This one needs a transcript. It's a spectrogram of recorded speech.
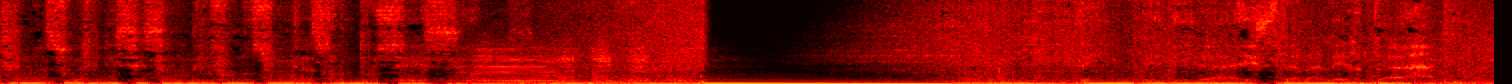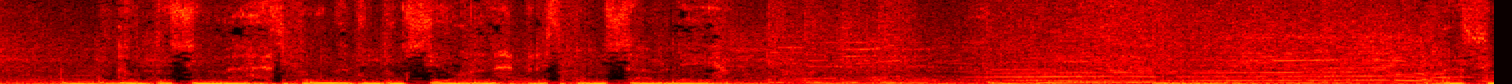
Jamás utilices audífonos mientras conduces. Te impedirá estar alerta. Autos sin más por una conducción responsable. ¿Así?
